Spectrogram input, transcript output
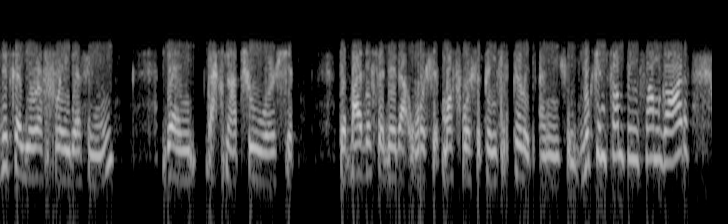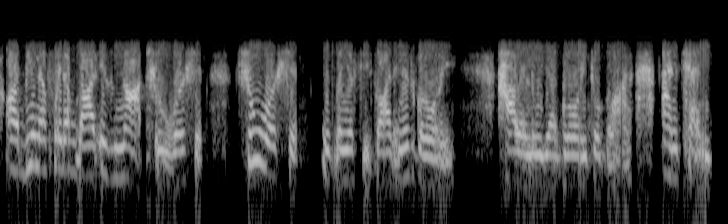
just because you're afraid of Him, then that's not true worship. The Bible said that worship must worship in spirit and in truth. Looking something from God or being afraid of God is not true worship. True worship is when you see God in His glory. Hallelujah, glory to God. And can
